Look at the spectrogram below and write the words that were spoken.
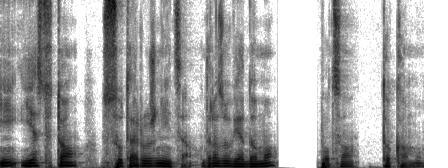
I jest to suta różnica. Od razu wiadomo, po co to komu.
